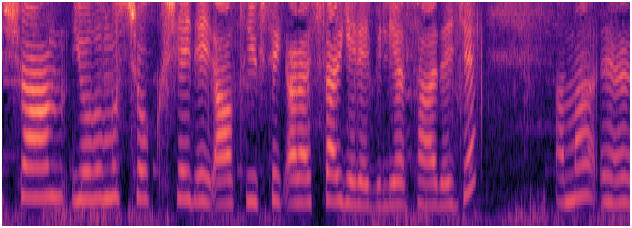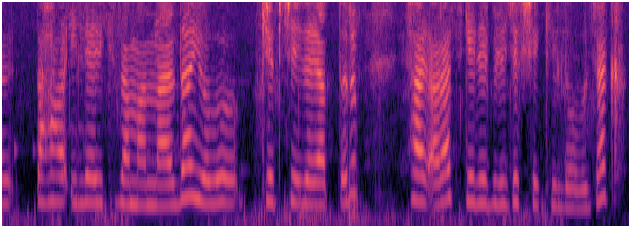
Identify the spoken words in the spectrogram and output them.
Şu an yolumuz çok şey değil. Altı yüksek araçlar gelebiliyor sadece. Ama e, daha ileriki zamanlarda yolu kepçeyle yaptırıp her araç gelebilecek şekilde olacak.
